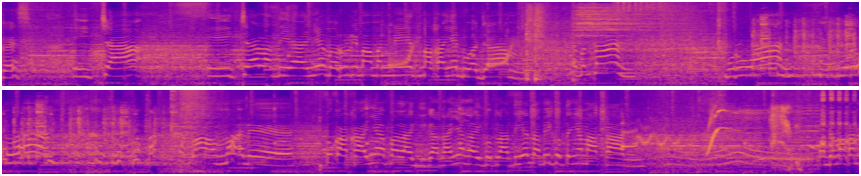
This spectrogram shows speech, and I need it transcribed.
Guys. Ica Ica latihannya baru 5 menit makanya 2 jam. Cepetan. Buruan buruan. Lama deh. Tuh kakaknya apa lagi kakaknya nggak ikut latihan tapi ikutnya makan. Pada makan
